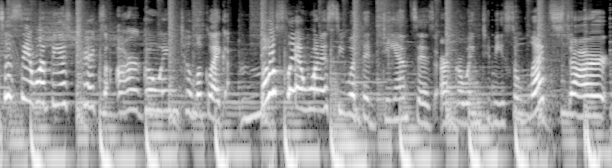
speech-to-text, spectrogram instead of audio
to see what these tricks are going to look like. Mostly I want to see what the dances are going to be. So let's start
